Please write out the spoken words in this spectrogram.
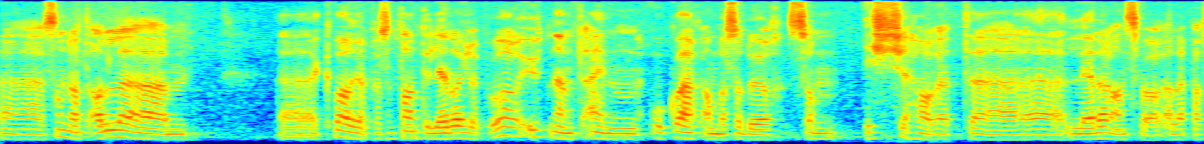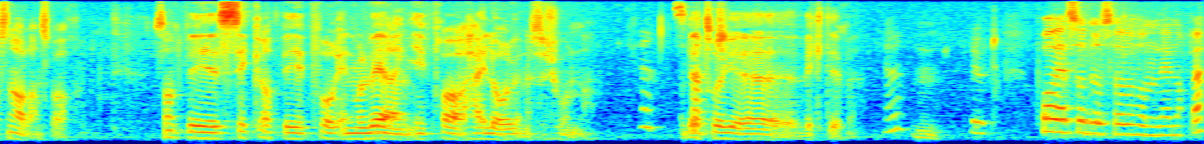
eh, sånn at alle um, eh, hver representant i ledergruppa har utnevnt en OKR-ambassadør som ikke har et eh, lederansvar eller personalansvar. Sånn at vi sikrer at vi får involvering fra hele organisasjonen. Og det tror jeg er viktig. Pål, jeg så du også hadde hånden din oppe.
